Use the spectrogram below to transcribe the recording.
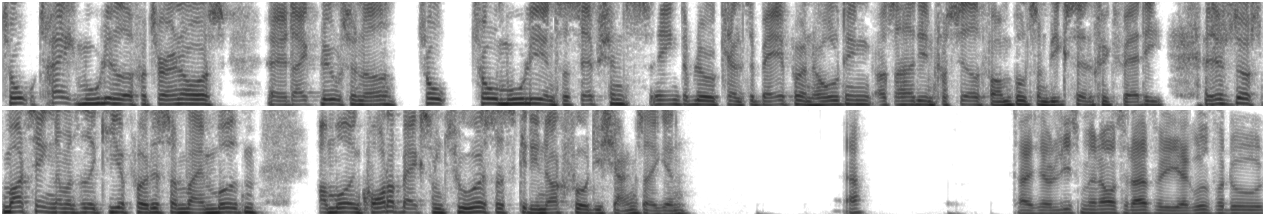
to, tre muligheder for turnovers, øh, der ikke blev til noget. To, to mulige interceptions, en der blev kaldt tilbage på en holding, og så havde de en forceret fumble, som de ikke selv fik fat i. Altså, jeg synes, det var små ting, når man sidder og kigger på det, som var imod dem. Og mod en quarterback som Ture, så skal de nok få de chancer igen. Ja. Thijs, jeg vil lige smide en over til dig, fordi jeg går ud for, du,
